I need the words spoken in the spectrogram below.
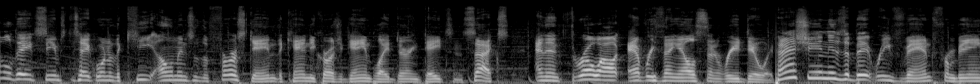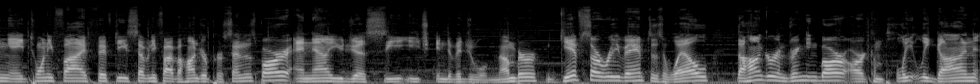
Double Date seems to take one of the key elements of the first game, the Candy Crush gameplay during dates and sex, and then throw out everything else and redo it. Passion is a bit revamped from being a 25, 50, 75, 100 percentage bar, and now you just see each individual number. Gifts are revamped as well. The hunger and drinking bar are completely gone,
